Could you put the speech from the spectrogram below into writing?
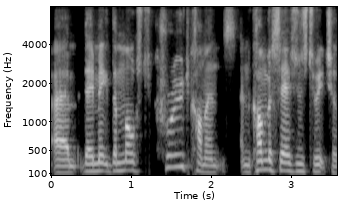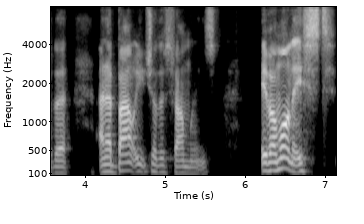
Um, they make the most crude comments and conversations to each other and about each other's families. If I'm honest,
